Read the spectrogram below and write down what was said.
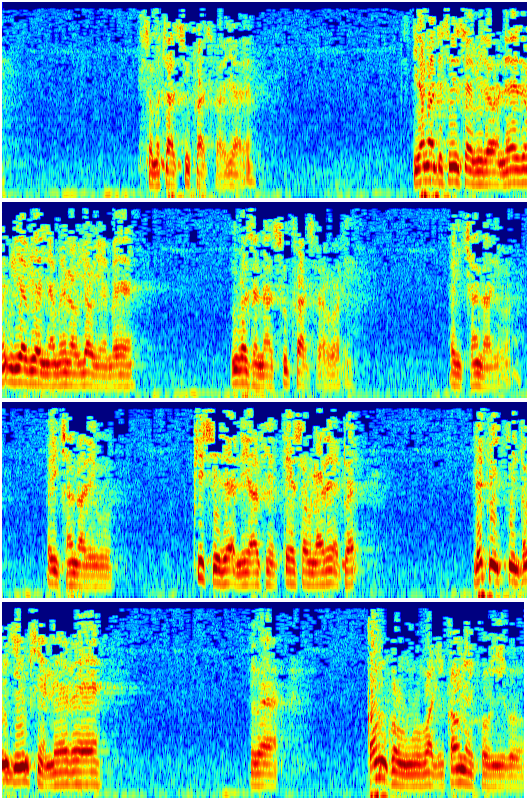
သမထစုဖတ်ဆိုတာရတယ်တရားမှတဆင်းဆက်ပြီးတော့အနည်းဆုံးဥရိယပြညာမဲလောက်ရောက်ရင်ပဲဥပဇနာစုခဆိုတာပေါ့လေအဲ့ဒီချမ်းသာတွေပေါ့အဲ့ဒီချမ်းသာတွေကိုဖြစ်စေတဲ့အနေအချင်းတည်ဆောင်လာတဲ့အတွက် လက်တွေ့ကျင့်သုံးခြင်းဖြင့်လည်းပဲသူကကောင်းကုန်ကိုပေါ့လေကောင်းတဲ့ကိုယ်ကြီးကို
